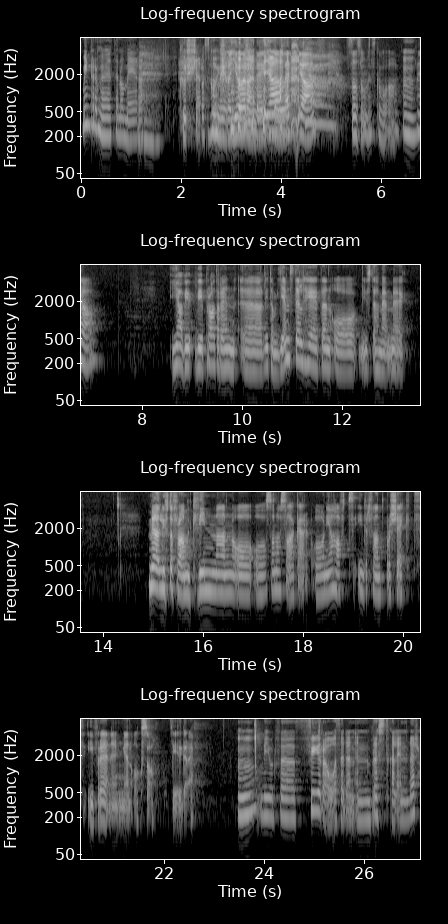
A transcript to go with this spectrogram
mindre möten och mera kurser och skoj. Mera görande istället. ja. ja. Så som det ska vara. Mm. Ja. Ja, vi, vi pratar en, uh, lite om jämställdheten och just det här med, med med att lyfta fram kvinnan och, och sådana saker. Och ni har haft intressant projekt i föreningen också tidigare. Mm, vi gjorde för fyra år sedan en bröstkalender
